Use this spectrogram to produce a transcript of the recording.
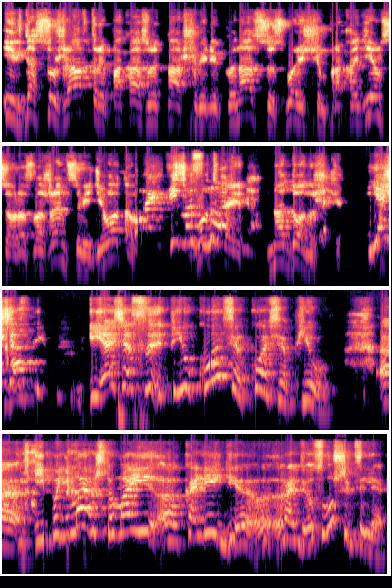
их досужие авторы показывают нашу великую нацию с борющим проходимцев, разложенцев, идиотов Ой, Дима, на донышке. Я сейчас, я сейчас пью кофе, кофе пью, э, и понимаю, что мои э, коллеги, э, радиослушатели,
